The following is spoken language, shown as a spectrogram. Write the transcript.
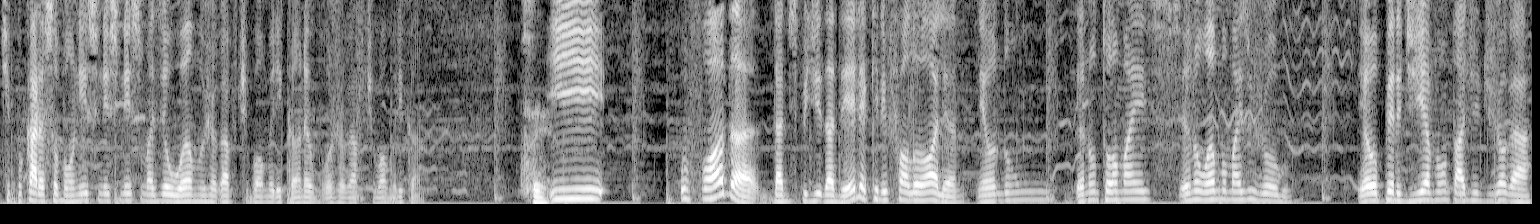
Tipo, cara, eu sou bom nisso, nisso, nisso, mas eu amo jogar futebol americano, eu vou jogar futebol americano. Sim. E o foda da despedida dele é que ele falou, olha, eu não eu não tô mais, eu não amo mais o jogo. Eu perdi a vontade de jogar.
